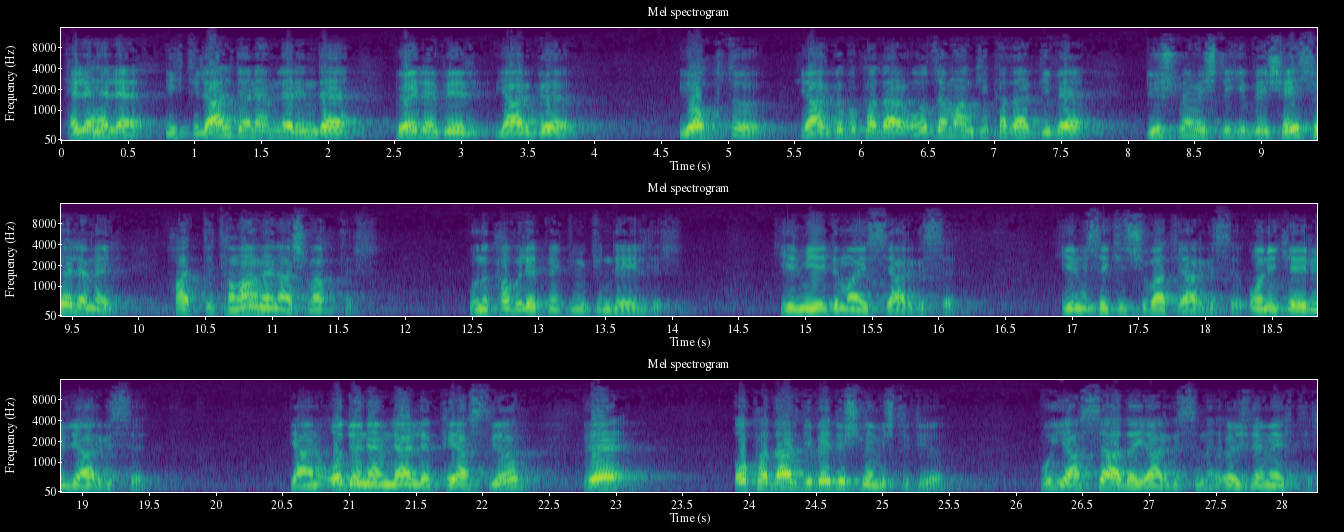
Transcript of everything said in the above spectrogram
Hele hele ihtilal dönemlerinde böyle bir yargı yoktu. Yargı bu kadar o zamanki kadar dibe düşmemişti gibi şey söylemek haddi tamamen aşmaktır. Bunu kabul etmek mümkün değildir. 27 Mayıs yargısı, 28 Şubat yargısı, 12 Eylül yargısı. Yani o dönemlerle kıyaslıyor ve o kadar dibe düşmemişti diyor. Bu Yassıada yargısını özlemektir.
